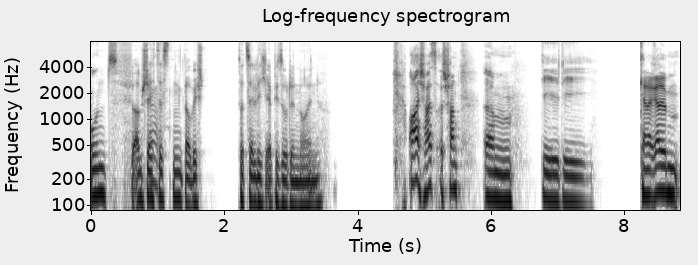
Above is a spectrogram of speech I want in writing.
Und am schlechtesten, glaube ich, tatsächlich Episode 9. Oh, ich weiß, ich fand ähm, die, die generell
